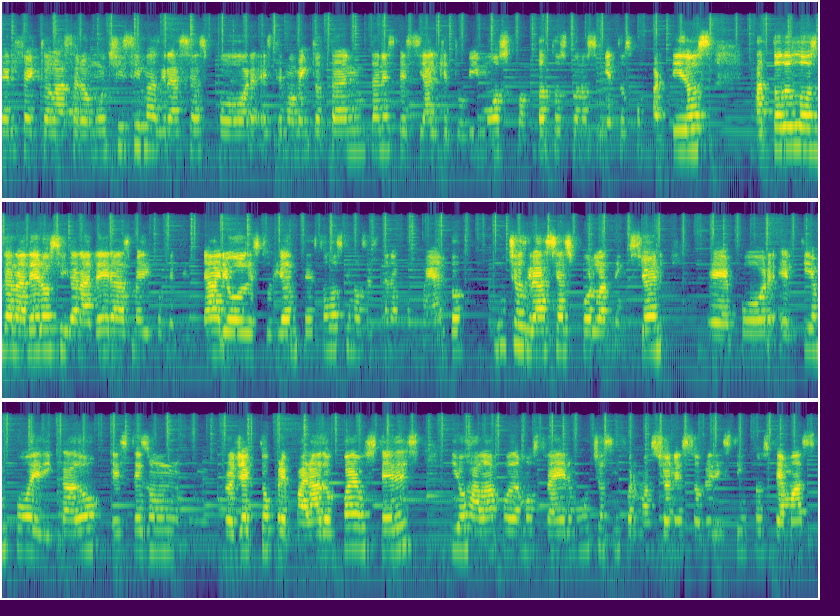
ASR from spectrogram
Perfecto, Lázaro. Muchísimas gracias por este momento tan, tan especial que tuvimos con tantos conocimientos compartidos. A todos los ganaderos y ganaderas, médicos veterinarios, estudiantes, todos los que nos están acompañando, muchas gracias por la atención, eh, por el tiempo dedicado. Este es un, un proyecto preparado para ustedes y ojalá podamos traer muchas informaciones sobre distintos temas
